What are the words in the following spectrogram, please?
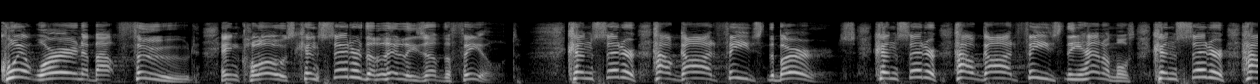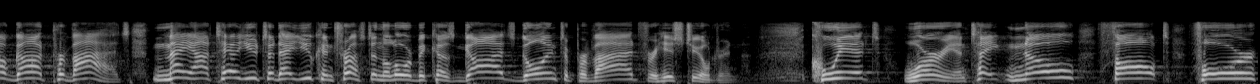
Quit worrying about food and clothes. Consider the lilies of the field. Consider how God feeds the birds. Consider how God feeds the animals. Consider how God provides. May I tell you today, you can trust in the Lord because God's going to provide for His children. Quit worrying. Take no thought for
